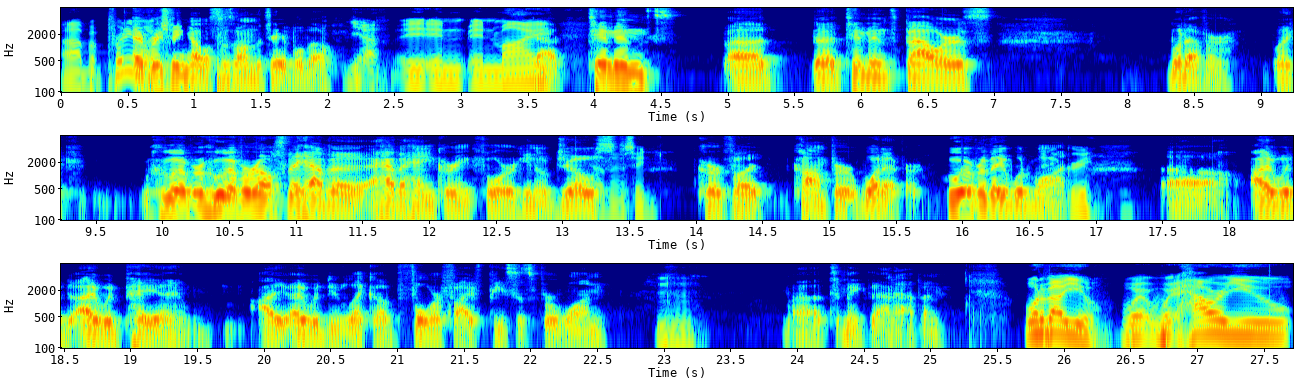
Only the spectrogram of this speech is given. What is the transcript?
uh, but pretty Everything much else is on the table though. Yeah, in in my Yeah, Timmins, uh, uh, Timmins, Bowers, whatever. Like whoever whoever else they have a have a hankering for. You know, Jost, say Kerfoot, Compher, whatever, whoever they would want. I agree. Uh, I would I would pay a I, I would do like a four or five pieces for one mm-hmm. uh, to make that happen. What about you? Where, where, how are you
